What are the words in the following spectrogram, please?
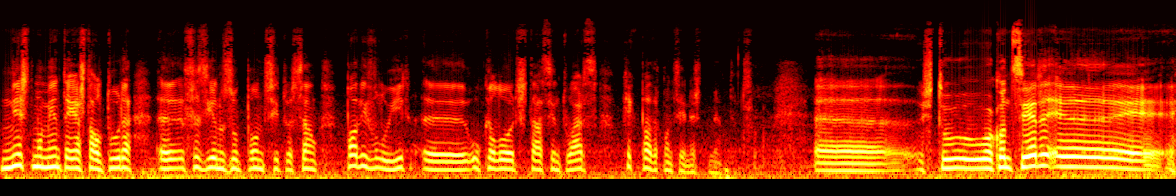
Neste momento, a esta altura, uh, fazia-nos o ponto de situação. Pode evoluir? o calor está a acentuar-se. O que é que pode acontecer neste momento? isto acontecer é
